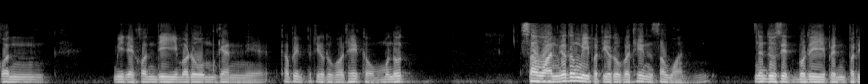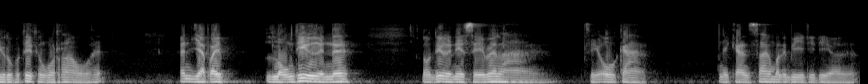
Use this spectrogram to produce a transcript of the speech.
คนมีแต่คนดีมารวมกันเนี่ยก็เป็นปฏิรูปประเทศของมนุษย์ สวรรค์ก็ต้องมีปฏิรูปประเทศสวรรค์นั่นดุสิตบุรีเป็นปฏิรูปประเทศของเราฮะอันอย่าไปหลงที่อื่นนะหลงที่อื่นเนี่ยเสียเวลาเสียโอกาสในการสร้างบารมีทีเดียวนะ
